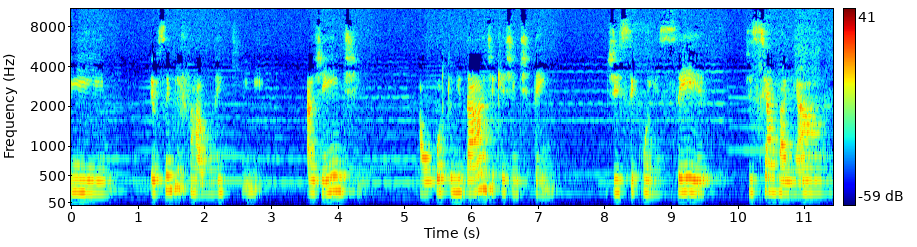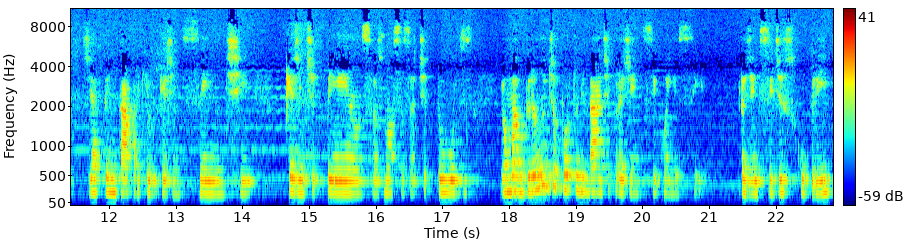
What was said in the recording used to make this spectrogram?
e eu sempre falo, né, que a gente, a oportunidade que a gente tem de se conhecer, de se avaliar, de atentar para aquilo que a gente sente, que a gente pensa, as nossas atitudes. É uma grande oportunidade para a gente se conhecer, para a gente se descobrir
